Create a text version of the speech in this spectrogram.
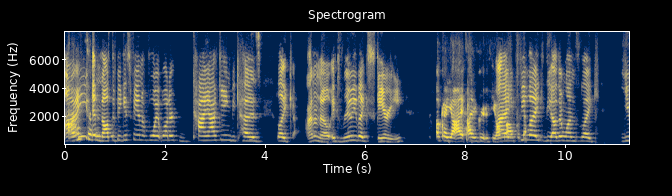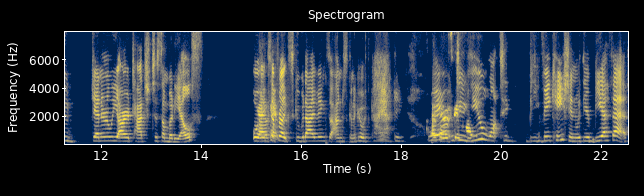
I I am not the biggest fan of whitewater kayaking because, like, I don't know, it's really like scary. okay, yeah, I, I agree with you. I'll, I I'll put feel that- like the other ones, like, you generally are attached to somebody else, or Yeah, except okay. for like scuba diving. So I'm just gonna go with kayaking. Where do call. you want to be vacation with your BFF?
